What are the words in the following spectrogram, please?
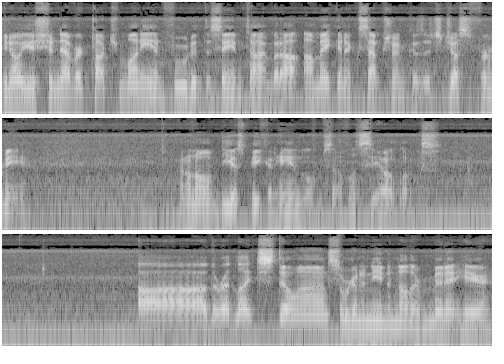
You know, you should never touch money and food at the same time, but I'll, I'll make an exception because it's just for me. I don't know if DSP could handle himself. Let's see how it looks. Uh, the red light's still on, so we're gonna need another minute here.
